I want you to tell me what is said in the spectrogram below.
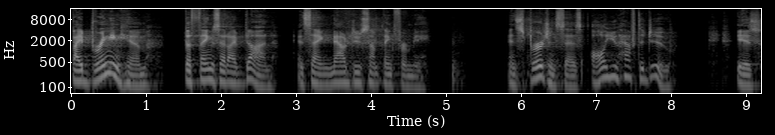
by bringing Him the things that I've done and saying, Now do something for me. And Spurgeon says, All you have to do is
